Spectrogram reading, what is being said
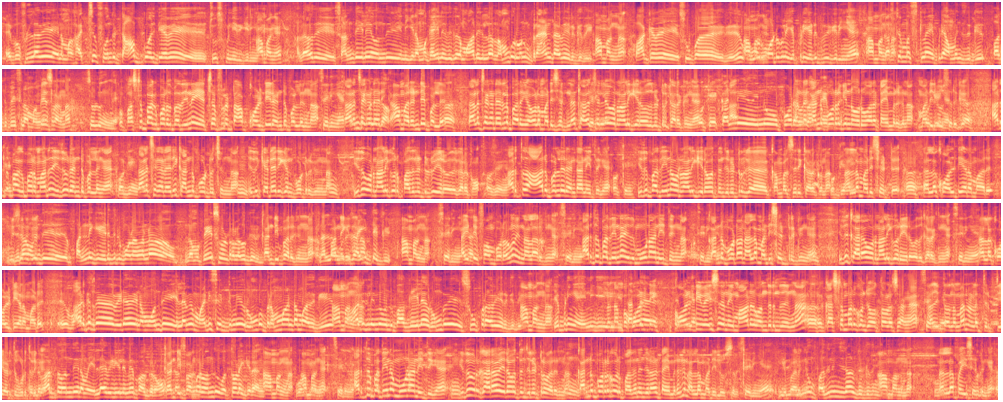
இப்போ ஃபுல்லாவே நம்ம ஹச்எஃப் வந்து டாப் குவாலிட்டியாவே சூஸ் பண்ணியிருக்கிறீங்க. ஆமாங்க. அதாவது சந்தையிலே வந்து இன்னைக்கு நம்ம கையில இருக்கிற மாடுகள்லாம் நம்பர் ஒன் பிராண்டாவே இருக்குது. ஆமாங்கண்ணா. பார்க்கவே சூப்பரா இருக்கு. ஒவ்வொரு. மாடுகளும் எப்படி எடுத்துருக்கிறீங்க? ஆமாங்க. கஸ்டமர்ஸ்க்குலாம் எப்படி அமைஞ்சிருக்கு? பார்த்து பேசலாமாங்க? பேசலாங்கண்ணா. சொல்லுங்க இப்போ ஃபர்ஸ்ட் பார்க்க போறது பாத்தீங்கன்னா ஹெச்எஃப்ல டாப் குவாலிட்டி ரெண்டு பல்லுங்கண்ணா. சரிங்க. தலைச்சங்கடை. ஆமா ரெண்டே பல்லு. தலைச்சங்கடையில பாருங்க எவ்வளவு மடி செட்டுனா தலைச்சல்லே ஒரு நாளைக்கு இருபது லிட்டர் கறக்குங்க. ஓகே கண்ணு இன்னும் போட கண்ணு கண்ணு போடுறதுக்கு இன்னும் ஒரு வாரம் டைம் இருக்குண்ணா. மடி. லூஸ் இருக்கு. அடுத்து பார்க்க போற மாதிரி இது ரெண்டு பல்லுங்க. தலைச்சங்கடரி கண்ணு போட்டுருச்சுங்கண்ணா இது கெடரி கண் போட்டுருக்குங்கண்ணா இது ஒரு நாளைக்கு ஒரு பதினெட்டு டு இருபது கறக்கும். அடுத்து ஆறு பல்லு ரெண்டா நீத்துங்க. இது பாத்தீங்கன்னா ஒரு நாளைக்கு இருபத்தஞ்சு லிட்டர் கம்பல்சரி கறக்கணும். நல்ல மடி செட்டு நல்ல குவாலிட்டியான மாறு மிஷினுக்கு வந்து பண்ணைக்கு எடுத்துட்டு போனாங்கன்னா நம்ம பேர் சொல்ற அளவுக்கு இருக்கு கண்டிப்பா இருக்குங்கண்ணா நல்ல பண்ணைக்கு high-tech. ஆமாங்கண்ணா சரிங்க. ஹைடெக் ஃபார்ம் போறவங்க நல்லா இருக்குங்க சரிங்க. அடுத்து பாத்தீங்கன்னா இது மூணா நீத்துங்கண்ணா. கண்ணு போட்டா நல்ல மடி செட் இருக்குங்க இது கரை ஒரு நாளைக்கு ஒரு இருபது கறக்குங்க சரிங்க. நல்ல குவாலிட்டியான மாடு வர்க்கத்தை விட நம்ம வந்து எல்லாமே மடி செட்டுமே ரொம்ப பிரம்மாண்டமா இருக்கு. மாடுகளுமே வந்து பார்க்கையில ரொம்பவே சூப்பராவே இருக்குது. ஆமாங்கண்ணா. எப்படிங்க? இன்னைக்கு நம்ம குவாலிட்டி? குவாலிட்டி வைஸ் இன்னைக்கு மாடு வந்திருந்ததுங்கன்னா கஸ்டமர் கொஞ்சம் ஒத்துழைச்சாங்க. அதுக்கு தகுந்த மாதிரி நல்ல திருப்தி எடுத்து கொடுத்துருக்கு வார்த்தை வந்து நம்ம எல்லா வீடியோலயுமே பாக்குறோம். Customer வந்து ஒத்துழைக்கிறாங்க. ஆமாங்கண்ணா. ஆமாங்க. சரிங்க. அடுத்து பாத்தீங்கன்னா மூணா நீத்துங்க. இது ஒரு கரை இருபத்தஞ்சு லிட்டர் வருங்கண்ணா கண்ணு போடுறதுக்கு ஒரு பதினஞ்சு நாள் டைம் இருக்கு. நல்ல மடி லூஸ் இருக்கு. சரிங்க. இன்னும் பதினஞ்சு நாள் இருக்குது ஆமாங்கண்ணா நல்ல பை செட்டுங்க.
